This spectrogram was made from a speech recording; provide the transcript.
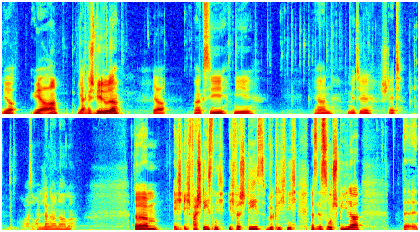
Ja. Ja. ja hat gespielt, oder? Ja. Maximilian Mittelstädt. Oh, ist auch ein langer Name. Ähm, ich ich verstehe es nicht. Ich verstehe es wirklich nicht. Das ist so ein Spieler, äh,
